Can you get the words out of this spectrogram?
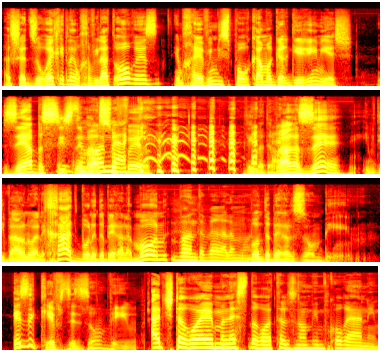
אז כשאת זורקת להם חבילת אורז, הם חייבים לספור כמה גרגרים יש. זה הבסיס זה למר מאוד סופר. ועם הדבר הזה, אם דיברנו על אחד, בואו נדבר על המון, בואו נדבר על המון. בואו נדבר על זומבים. איזה כיף זה זומבים. עד שאתה רואה מלא סדרות על זומבים קוריאנים.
